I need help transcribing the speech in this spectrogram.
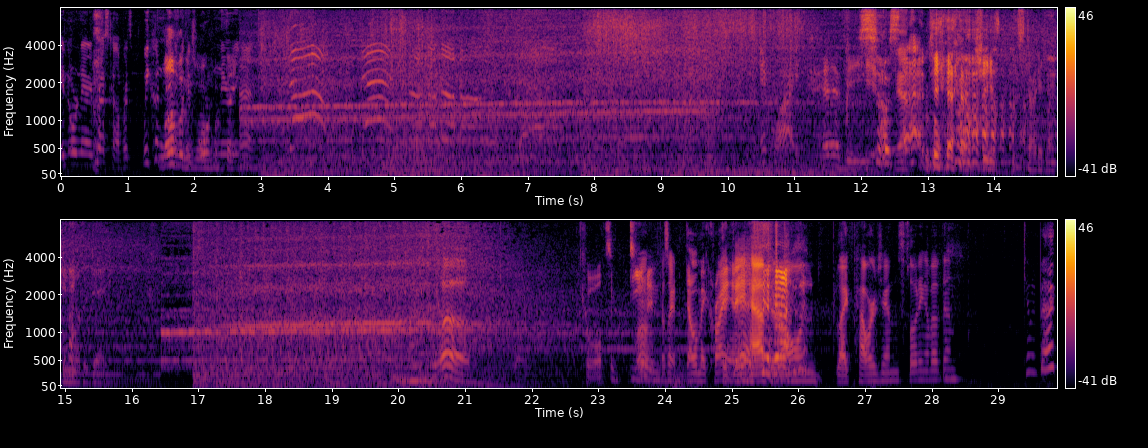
an ordinary press conference. We couldn't Love end it when with an one more ordinary. thing. Nick, why? Heavy. So sad. Yeah, jeez. It started like any other day. Whoa. Cool. Some Whoa, demon. that's like a Devil May Cry. Did they have their own like power gems floating above them? Coming back.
